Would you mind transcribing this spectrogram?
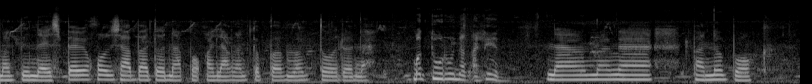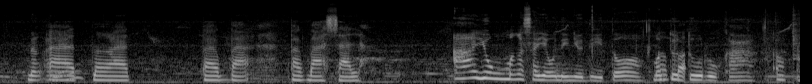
magdunes. Pero kung Sabado na po, kailangan ko pa magturo na. Magturo ng alin? Ng mga panubok Ng at alin? mga pagba, pagbasal. Ah, yung mga sayaw ninyo dito. Magtuturo ka. Opo.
